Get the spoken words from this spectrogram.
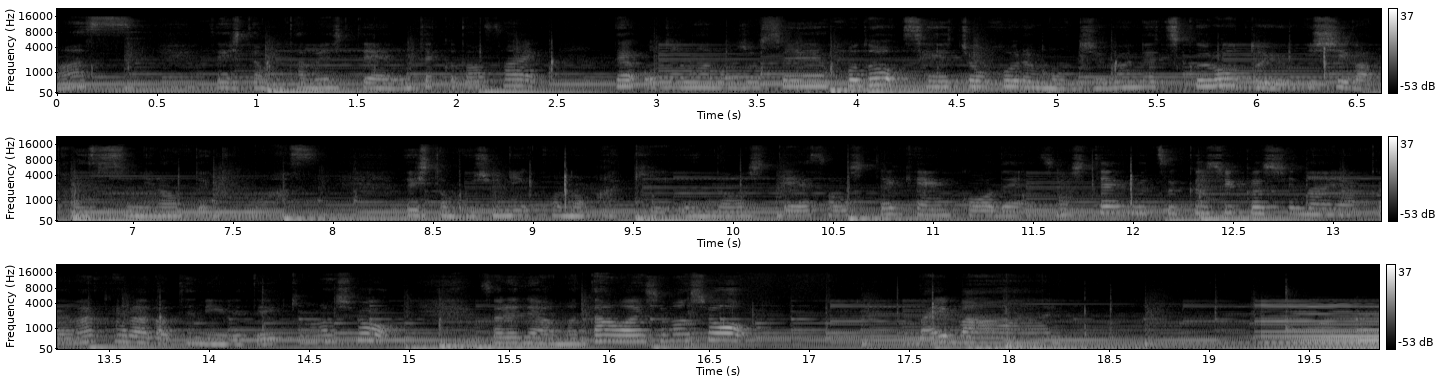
ます。是非とも試してみてください。で大人の女性ほど成長ホルモン自分で作ろうという意思が大切になってきます。是非とも一緒にこの秋運動してそして健康でそして美しくしなやかな体手に入れていきましょう。それではまたお会いしましょう。バイバーイ。Thank you.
